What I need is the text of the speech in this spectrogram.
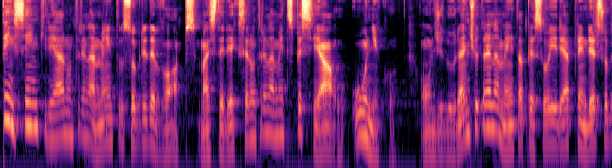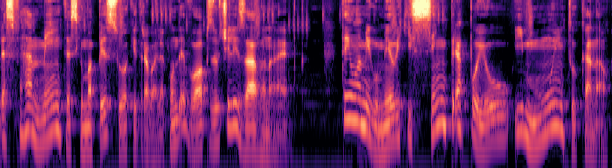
Pensei em criar um treinamento sobre DevOps, mas teria que ser um treinamento especial, único, onde durante o treinamento a pessoa iria aprender sobre as ferramentas que uma pessoa que trabalha com DevOps utilizava na época. Tem um amigo meu e que sempre apoiou e muito o canal.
